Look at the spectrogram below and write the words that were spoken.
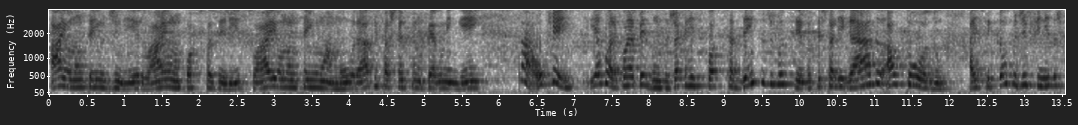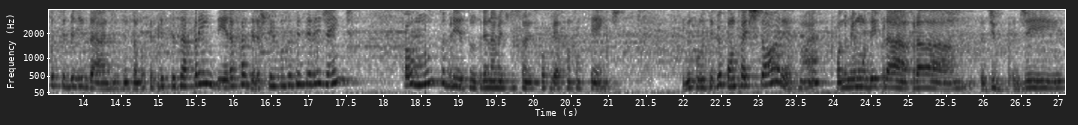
Ah, eu não tenho dinheiro. Ah, eu não posso fazer isso. Ah, eu não tenho um amor. Ah, faz tempo que eu não pego ninguém. Tá, ok. E agora, qual é a pergunta? Já que a resposta está dentro de você, você está ligado ao todo, a esse campo de infinitas possibilidades. Então você precisa aprender a fazer as perguntas inteligentes. Falo muito sobre isso no treinamento de sonhos por criação consciente. Inclusive eu conto a história, não é? Quando me mudei para de, de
